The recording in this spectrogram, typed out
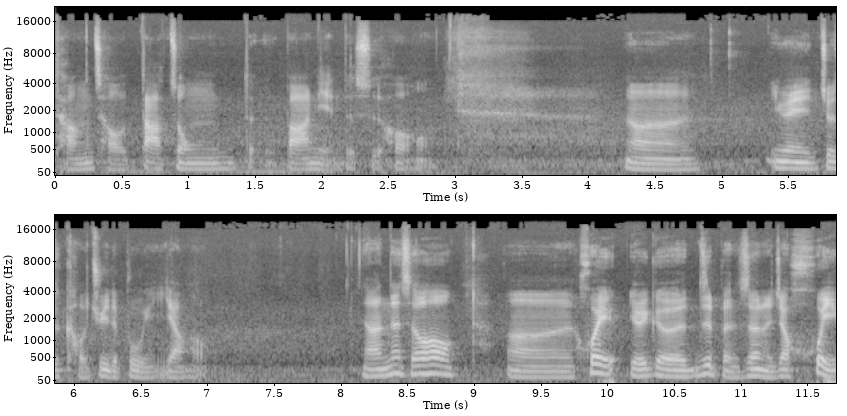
唐朝大中的八年的时候，哈，那因为就是考据的不一样哦。那那时候，嗯，会有一个日本僧人叫慧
